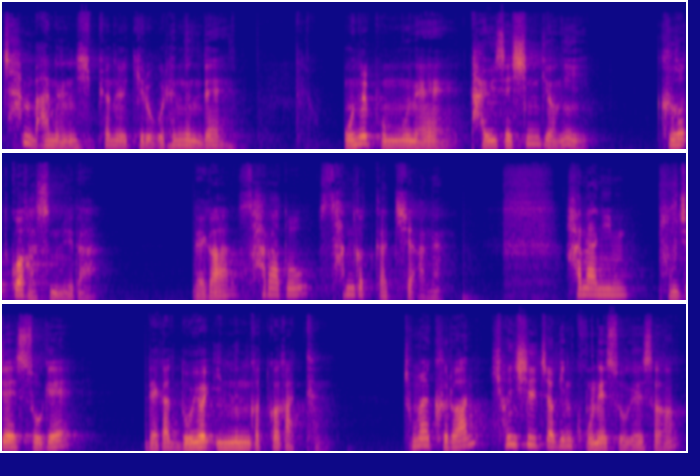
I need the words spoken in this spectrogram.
참 많은 시편을 기록을 했는데 오늘 본문에 다윗의 심경이 그것과 같습니다. 내가 살아도 산 것 같지 않은 하나님 부재 속에 내가 놓여 있는 것과 같은 정말 그러한 현실적인 고뇌 속에서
